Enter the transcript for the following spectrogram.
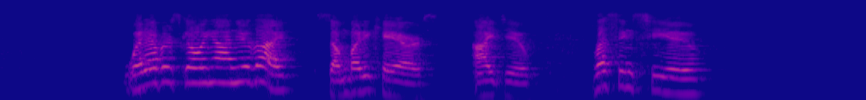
Whatever's going on in your life, somebody cares. I do. Blessings to you.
